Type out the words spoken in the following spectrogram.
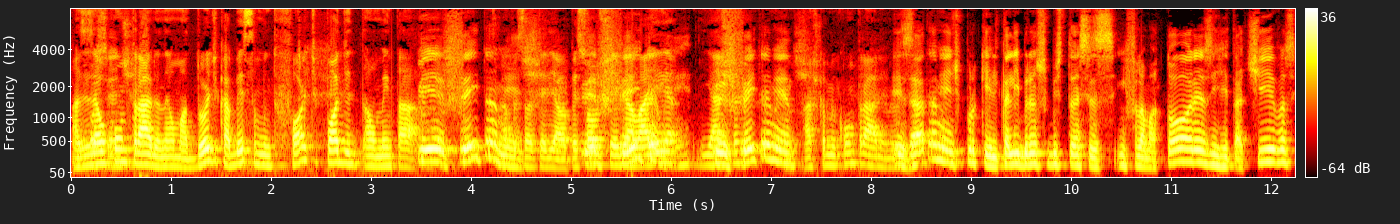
Às vezes paciente. é o contrário, né? Uma dor de cabeça muito forte pode aumentar Perfeitamente. a pressão arterial. O pessoal chega lá e, e acha, Perfeitamente. acha que é o contrário. Né? Exatamente, porque ele está liberando substâncias inflamatórias, irritativas,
